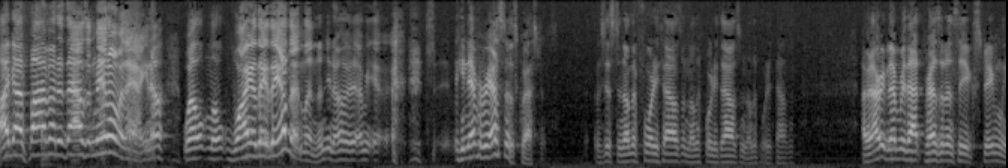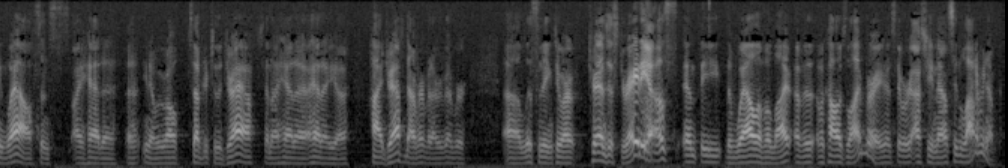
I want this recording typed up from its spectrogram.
I got 500,000 men over there, you know. Well, well, why are they there then, Lyndon? You know, I mean, he never asked those questions. It was just another 40,000, another 40,000, another 40,000. I mean, I remember that presidency extremely well since I had a, a you know, we were all subject to the drafts, and I had a, I had a, a uh, high draft number, but I remember – uh, listening to our transistor radios at the, the well of a, li- of, a, of a college library as they were actually announcing the lottery numbers.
